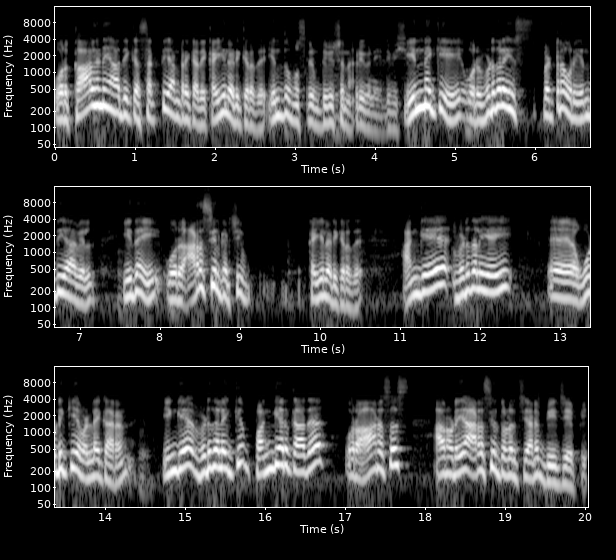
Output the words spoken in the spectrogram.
ஒரு காலனி ஆதிக்க சக்தி அன்றைக்கு அதை கையில் எடுக்கிறது இந்து முஸ்லீம் டிவிஷனை. இன்னைக்கு ஒரு விடுதலை பெற்ற ஒரு இந்தியாவில் இதை ஒரு அரசியல் கட்சி கையில் எடுக்கிறது. அங்கே விடுதலையை ஒடுக்கிய வெள்ளைக்காரன் இங்கே விடுதலைக்கு பங்கேற்காத ஒரு ஆர்எஸ்எஸ் அதனுடைய அரசியல் தொடர்ச்சியான பிஜேபி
